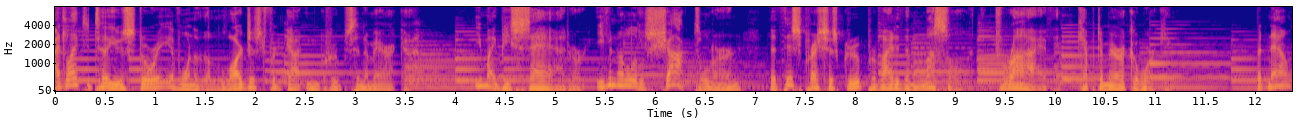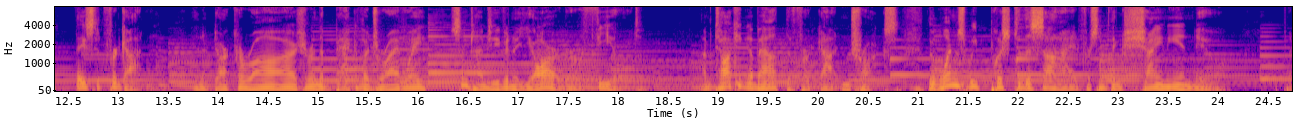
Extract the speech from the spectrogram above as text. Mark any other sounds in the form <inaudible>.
I'd like to tell you a story of one of the largest forgotten groups in America. You might be sad or even a little shocked to learn that this precious group provided the muscle and the drive that kept America working. But now they sit forgotten in a dark garage or in the back of a driveway, sometimes even a yard or a field. I'm talking about the forgotten trucks, the ones we push to the side for something shiny and new.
